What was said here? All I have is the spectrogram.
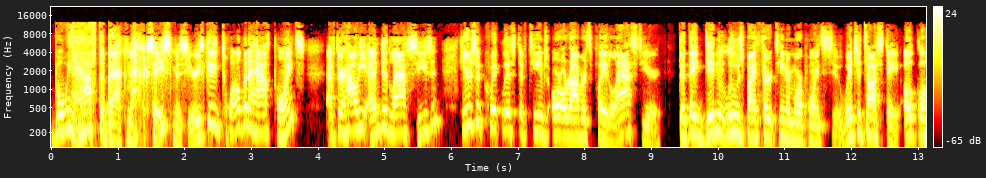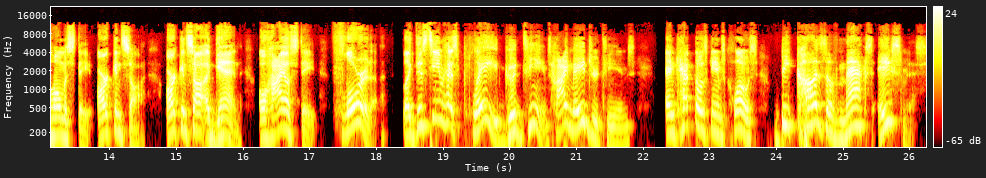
But we have to back Max Abmas here. He's getting 12 and a half points after how he ended last season. Here's a quick list of teams Oral Roberts played last year that they didn't lose by 13 or more points to Wichita State, Oklahoma State, Arkansas, Arkansas again, Ohio State, Florida. Like this team has played good teams, high major teams, and kept those games close because of Max Abmas.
